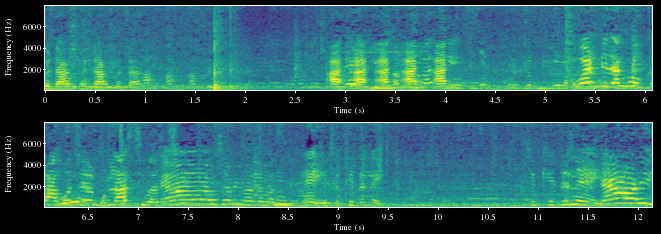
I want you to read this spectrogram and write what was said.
ওকে ডাক ওকে ডাক ওকে ডাক আয় আয় আয় আয় আয় ওয়ান্ডি দেখো কাগজের গ্লাস ছিবাচ্ছে এই, সবই ভালোবাসি। এই এসব খেতে নেই। এসব খেতে নেই। অরি!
